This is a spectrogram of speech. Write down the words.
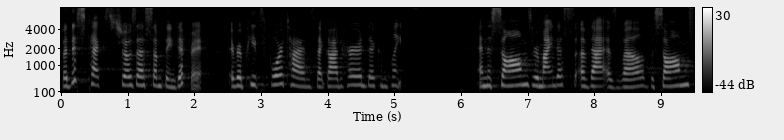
But this text shows us something different. It repeats four times that God heard their complaints. And the Psalms remind us of that as well. The Psalms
